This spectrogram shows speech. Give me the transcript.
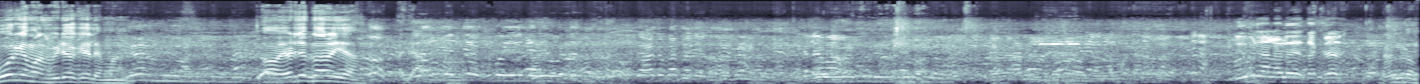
ఊరికే మనం వీడియోకి వెళ్ళే మనం. ఎటు చెప్తున్నారు అయ్యా? చూద్దాం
